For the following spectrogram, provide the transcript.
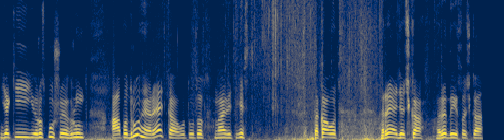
який розпушує ґрунт. А по-друге, редька, отут от навіть є така от редячка, редисочка.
